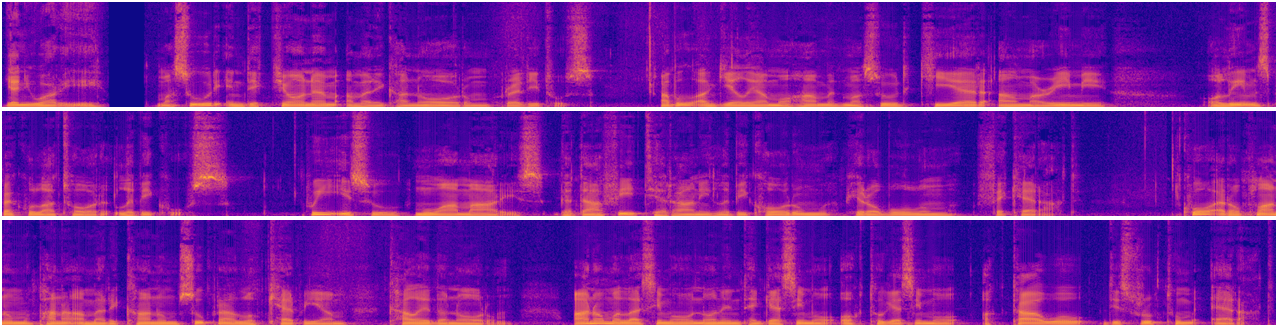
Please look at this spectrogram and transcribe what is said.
Januarii. Masur indictionem Americanorum reditus. Abu Agilia Mohammed Masud Kier al-Marimi olim speculator libicus. Qui isu muamaris Gaddafi tyranni libicorum pyrobolum fecerat quo aeroplanum Panamericanum supra Loceriam caledonorum, anno millesimo nonintesimo octogesimo octavo disfructum erat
